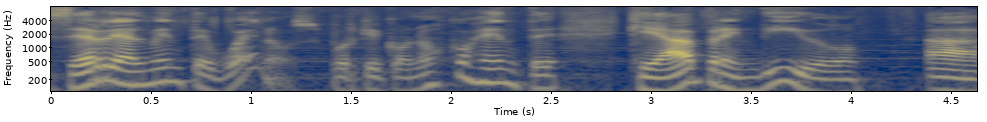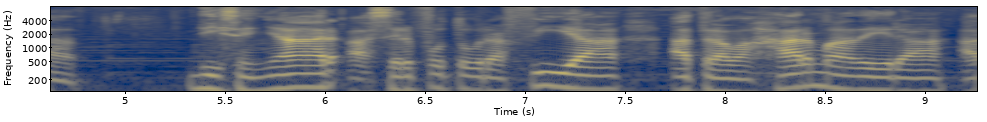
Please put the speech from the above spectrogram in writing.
ser realmente buenos. Porque conozco gente que ha aprendido a diseñar, a hacer fotografía, a trabajar madera, a,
